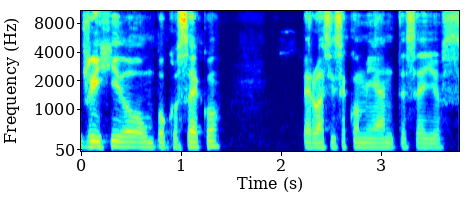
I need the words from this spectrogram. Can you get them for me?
rígido o un poco seco, pero así se comía antes ellos.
